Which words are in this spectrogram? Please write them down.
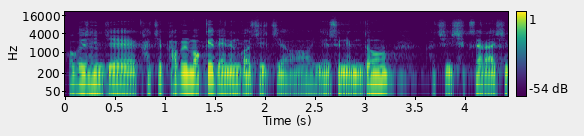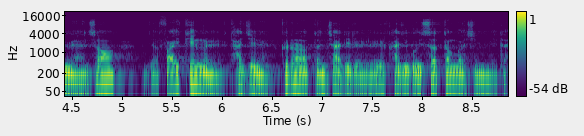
거기서 이제 같이 밥을 먹게 되는 것이죠. 예수님도 같이 식사를 하시면서 이제 파이팅을 다지는 그런 어떤 자리를 가지고 있었던 것입니다.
